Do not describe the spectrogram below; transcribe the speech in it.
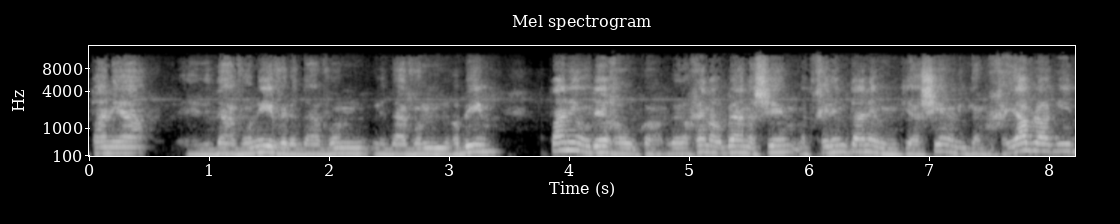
תניא, אה, לדאבוני ולדאבון רבים, תניא הוא דרך ארוכה, ולכן הרבה אנשים מתחילים תניא ומתייאשים. אני גם חייב להגיד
